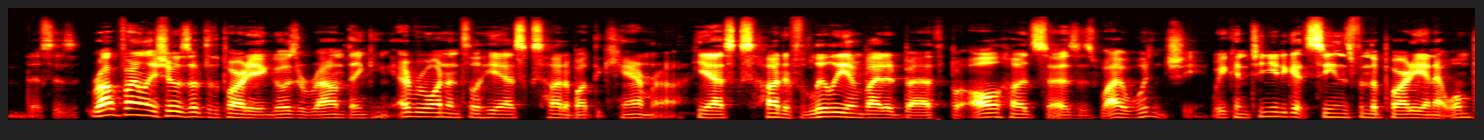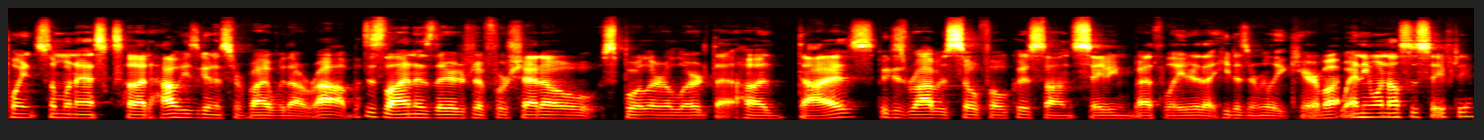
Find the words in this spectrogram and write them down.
this is. Rob finally shows up to the party and goes around thanking everyone until he asks HUD about the camera. He asks HUD if Lily invited Beth, but all HUD says is why wouldn't she? We continue to get scenes from the party, and at one point, someone asks HUD how he's going to survive without Rob. This line is there to foreshadow, spoiler alert, that HUD dies because Rob is so focused on saving Beth later that he doesn't really care about anyone else's safety.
